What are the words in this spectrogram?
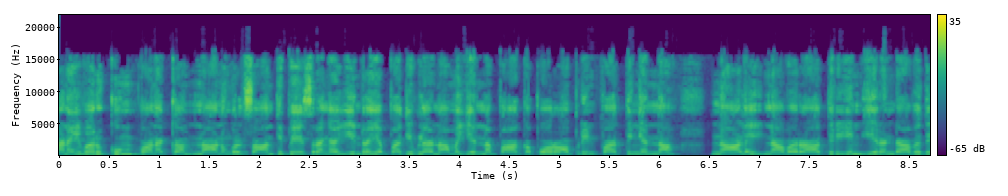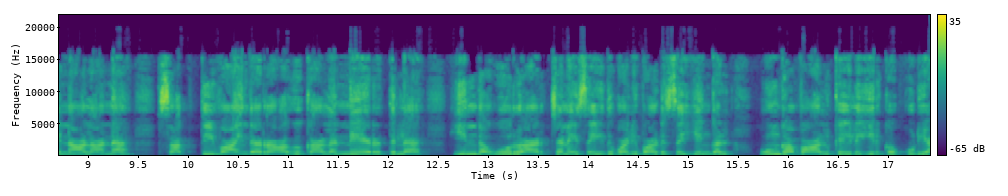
அனைவருக்கும் வணக்கம். நான் உங்கள் சாந்தி பேசுகிறேங்க இன்றைய பதிவில் நாம் என்ன பார்க்க போகிறோம் அப்படின்னு பார்த்தீங்கன்னா நாளை நவராத்திரியின் இரண்டாவது நாளான சக்தி வாய்ந்த ராகு கால நேரத்தில் இந்த ஒரு அர்ச்சனை செய்து வழிபாடு செய்யுங்கள். உங்கள் வாழ்க்கையில் இருக்கக்கூடிய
